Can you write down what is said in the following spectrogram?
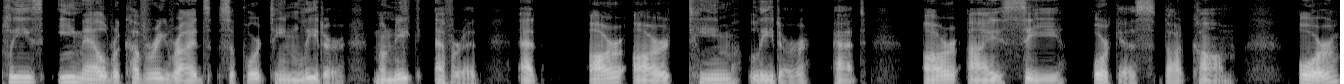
please email Recovery Rides support team leader Monique Everett at rrteamleader at ricorcas.com or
